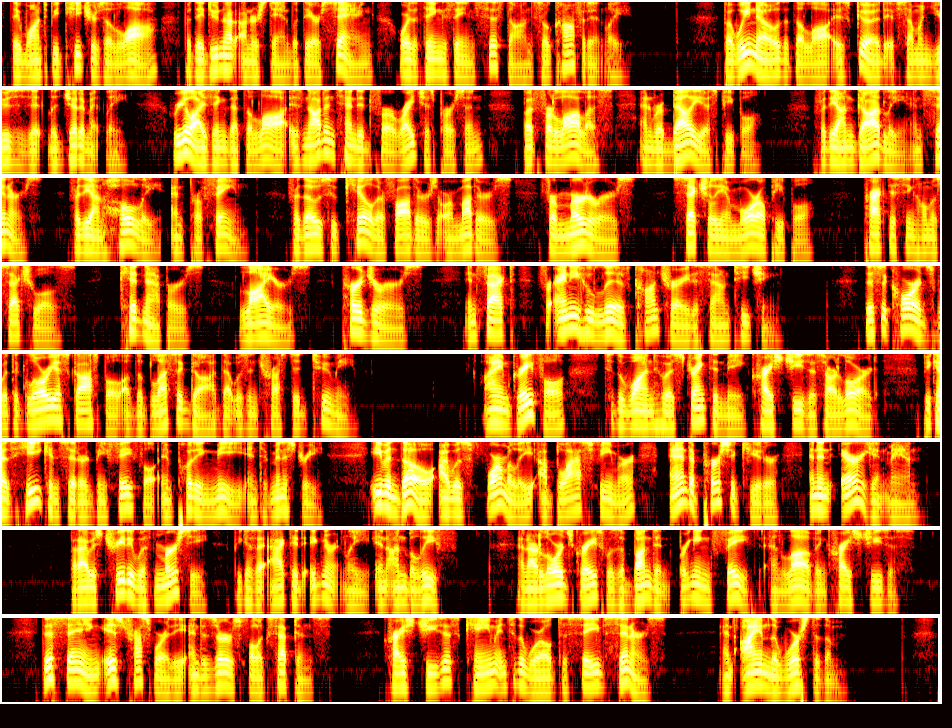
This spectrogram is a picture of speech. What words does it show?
They want to be teachers of the law, but they do not understand what they are saying or the things they insist on so confidently. But we know that the law is good if someone uses it legitimately, realizing that the law is not intended for a righteous person, but for lawless and rebellious people, for the ungodly and sinners, for the unholy and profane, for those who kill their fathers or mothers, for murderers, sexually immoral people, practicing homosexuals, kidnappers, liars, perjurers, in fact, for any who live contrary to sound teaching. This accords with the glorious gospel of the blessed God that was entrusted to me. I am grateful to the one who has strengthened me, Christ Jesus our Lord, because he considered me faithful in putting me into ministry, even though I was formerly a blasphemer and a persecutor and an arrogant man. But I was treated with mercy because I acted ignorantly in unbelief. And our Lord's grace was abundant, bringing faith and love in Christ Jesus. This saying is trustworthy and deserves full acceptance. Christ Jesus came into the world to save sinners, and I am the worst of them.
